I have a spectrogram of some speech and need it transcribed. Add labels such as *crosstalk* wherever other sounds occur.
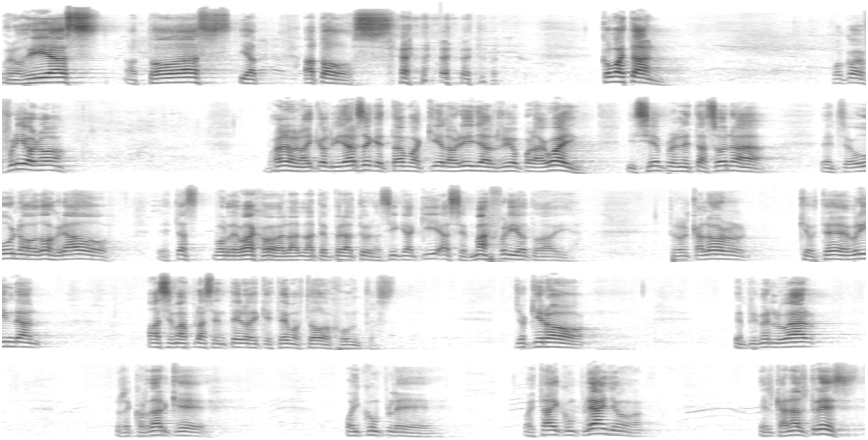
Buenos días a todas y a, todos. *laughs* ¿Cómo están? ¿Un poco de frío, no? Bueno, no hay que olvidarse que estamos aquí a la orilla del río Paraguay y siempre en esta zona entre 1 o 2 grados está por debajo la, la temperatura, así que aquí hace más frío todavía. Pero el calor que ustedes brindan hace más placentero de que estemos todos juntos. Yo quiero, en primer lugar, recordar que hoy cumple, hoy está de cumpleaños el Canal 3.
